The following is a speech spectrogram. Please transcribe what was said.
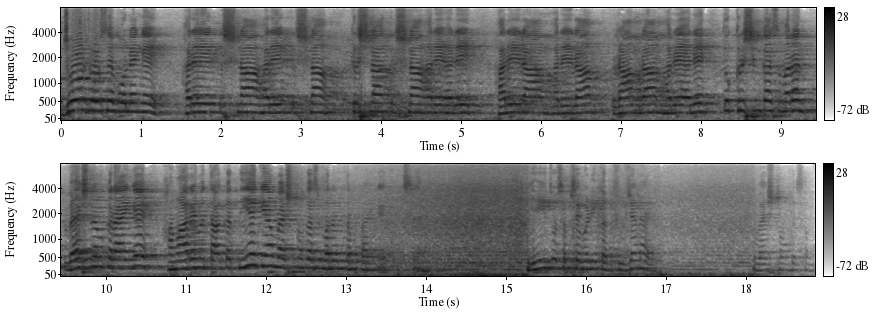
ज़ोर ज़ोर से बोलेंगे, हरे कृष्णा हरे कृष्णा कृष्णा कृष्णा, हरे हरे हरे राम हरे राम राम राम, हरे हरे। तो कृष्ण का स्मरण वैष्णव कराएँगे। हमारे में ताकत नहीं है कि हम वैष्णव का स्मरण कर पाएँगे से। यही तो सबसे बड़ी कन्फ्यूज़न है वैष्णव के समान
